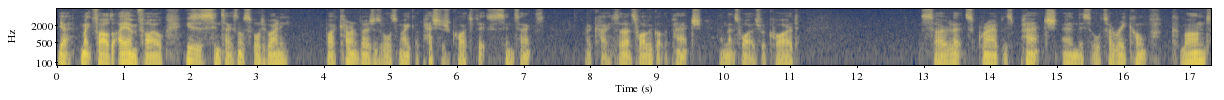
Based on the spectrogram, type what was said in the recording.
yeah, makefile.am file uses syntax not supported by any by current versions of Automake, a patch is required to fix the syntax. Okay, so that's why we've got the patch and that's why it's required. So let's grab this patch and this auto reconf command.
